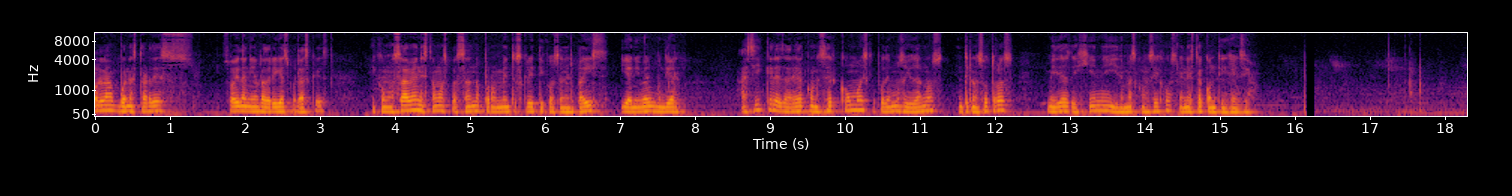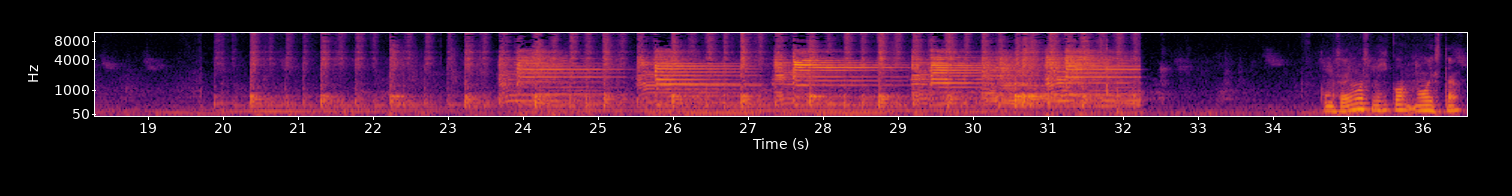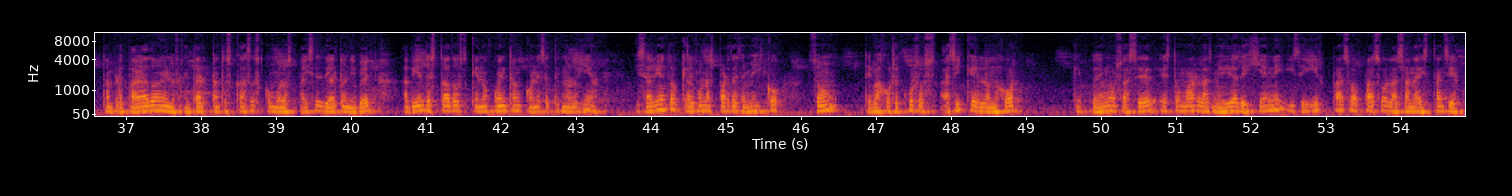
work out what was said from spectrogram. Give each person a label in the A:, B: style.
A: Hola, buenas tardes. Soy Daniel Rodríguez Velázquez y como saben estamos pasando por momentos críticos en el país y a nivel mundial. Así que les daré a conocer cómo es que podemos ayudarnos entre nosotros, medidas de higiene y demás consejos en esta contingencia. Como sabemos, México no está tan preparado en enfrentar tantos casos como los países de alto nivel, habiendo estados que no cuentan con esa tecnología y sabiendo que algunas partes de México son de bajos recursos. Así que lo mejor que podemos hacer es tomar las medidas de higiene y seguir paso a paso la sana distancia.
